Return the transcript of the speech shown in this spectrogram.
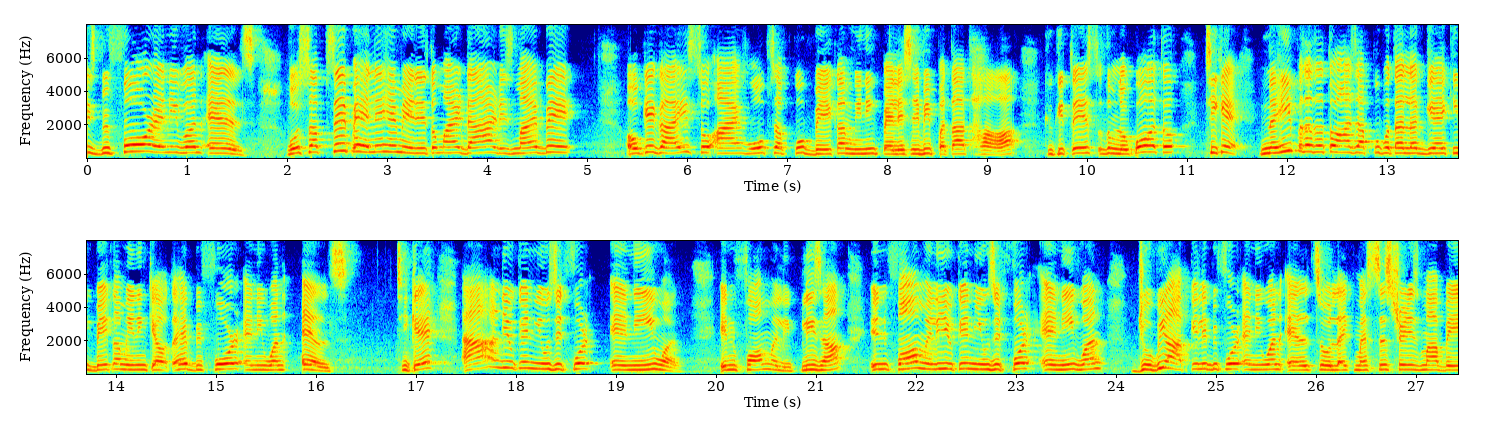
is before anyone else वो सबसे पहले है मेरे तो my dad is my bae okay guys so I hope सबको बे का मीनिंग पहले से भी पता था, क्योंकि तेज तो तुम लोग बहुत हो ठीक है। नहीं पता था तो आज आपको पता लग गया है कि बे का मीनिंग क्या होता है बिफोर एनी वन एल्स ठीक है? And you can use it for anyone informally please हाँ? Informally you can use it for anyone जो भी आपके लिए बिफोर एनी वन एल्स हो like my sister is my bae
